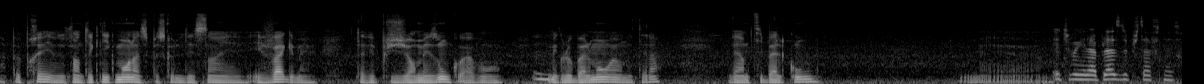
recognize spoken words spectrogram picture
À peu près. Enfin, techniquement, là, c'est parce que le dessin est, est vague, mais t'avais plusieurs maisons, quoi, avant. Mhm. Mais globalement, ouais, on était là. Il y avait un petit balcon. Mais, Et tu voyais la place depuis ta fenêtre?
